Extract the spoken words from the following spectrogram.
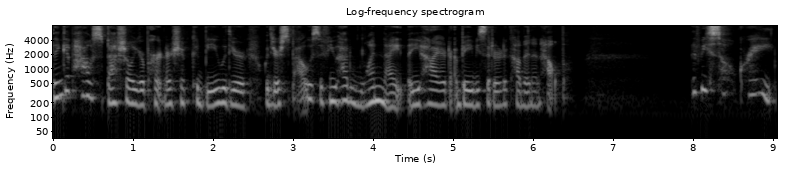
Think of how special your partnership could be with your with your spouse if you had one night that you hired a babysitter to come in and help. It'd be so great.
